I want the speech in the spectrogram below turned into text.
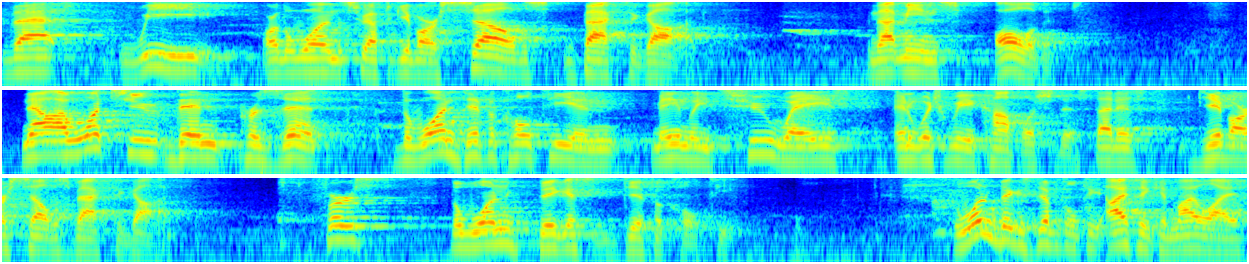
that we are the ones who have to give ourselves back to God. And that means all of it. Now, I want to then present the one difficulty in mainly two ways in which we accomplish this that is, give ourselves back to God. First, the one biggest difficulty. The one biggest difficulty, I think, in my life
